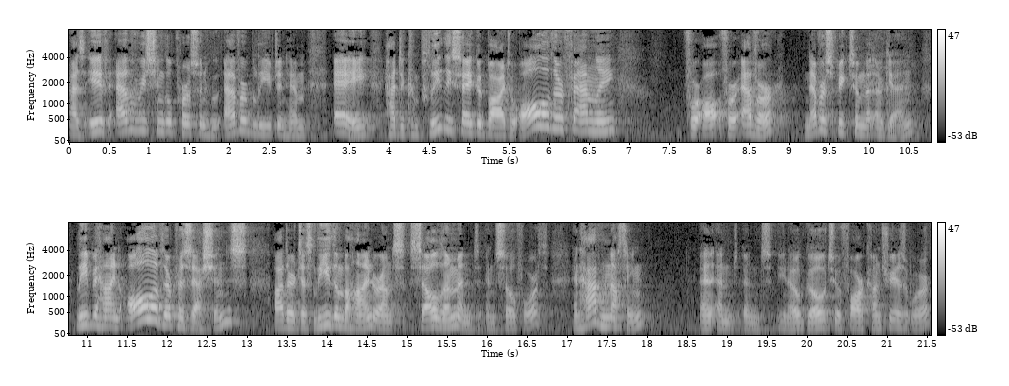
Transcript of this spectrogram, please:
as if every single person who ever believed in him, A, had to completely say goodbye to all of their family for all, forever, never speak to him again, leave behind all of their possessions, either just leave them behind or sell them and, and so forth, and have nothing, and, and, and you know, go to a far country, as it were,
